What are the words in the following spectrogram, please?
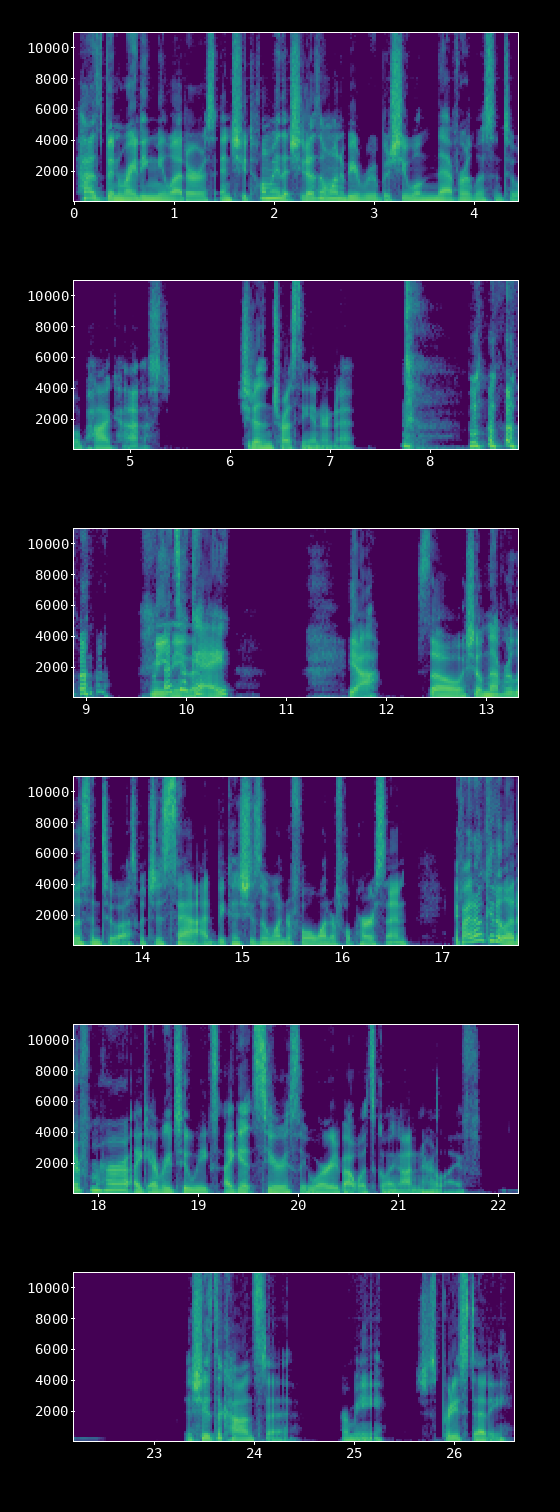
has been writing me letters, and she told me that she doesn't want to be rude, but she will never listen to a podcast. She doesn't trust the internet. me that's neither. okay. Yeah. So she'll never listen to us, which is sad because she's a wonderful, wonderful person. If I don't get a letter from her like every two weeks, I get seriously worried about what's going on in her life. She's the constant for me. She's pretty steady.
